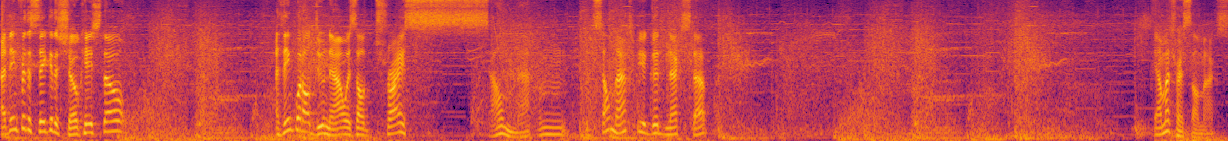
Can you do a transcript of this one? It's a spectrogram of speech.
I think for the sake of the showcase, though, I think what I'll do now is I'll try Cell Max. Um, would Cell Max be a good next step? Yeah, I'm gonna try Cell Max.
